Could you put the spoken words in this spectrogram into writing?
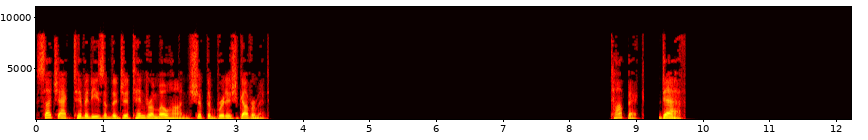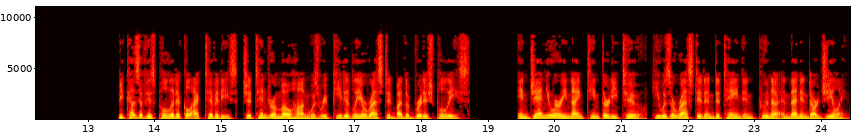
Such activities of the Jatindra Mohan shook the British government. Death Because of his political activities, Jatindra Mohan was repeatedly arrested by the British police. In January 1932, he was arrested and detained in Pune and then in Darjeeling.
